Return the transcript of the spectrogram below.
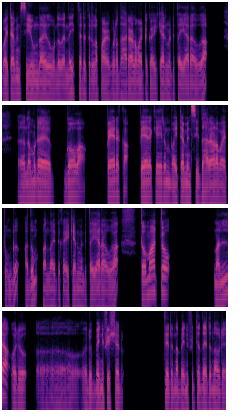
വൈറ്റാമിൻ സി ഉണ്ടായതുകൊണ്ട് തന്നെ ഇത്തരത്തിലുള്ള പഴങ്ങൾ ധാരാളമായിട്ട് കഴിക്കാൻ വേണ്ടി തയ്യാറാവുക. നമ്മുടെ ഗോവ പേരക്ക പേരക്കയിലും വൈറ്റാമിൻ സി ധാരാളമായിട്ടുണ്ട്. അതും നന്നായിട്ട് കഴിക്കാൻ വേണ്ടി തയ്യാറാവുക. ടൊമാറ്റോ നല്ല ഒരു ഒരു ബെനിഫിഷ്യൽ തരുന്ന ബെനിഫിറ്റ് തരുന്ന ഒരു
